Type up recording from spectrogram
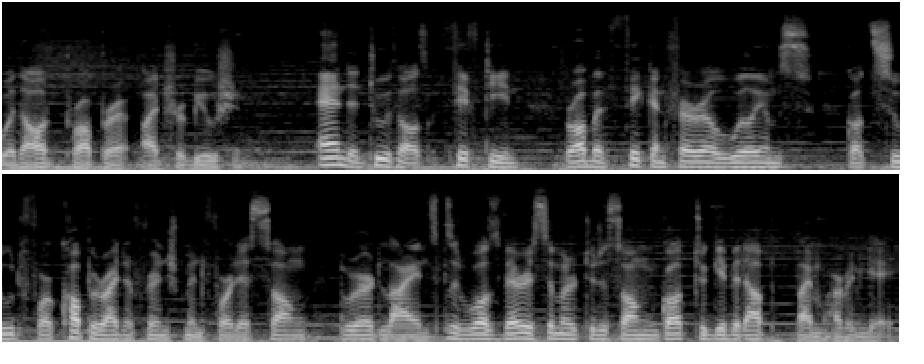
without proper attribution. And in 2015, Robin Thicke and Pharrell Williams got sued for copyright infringement for their song Blurred Lines. It was very similar to the song Got to Give It Up by Marvin Gaye.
